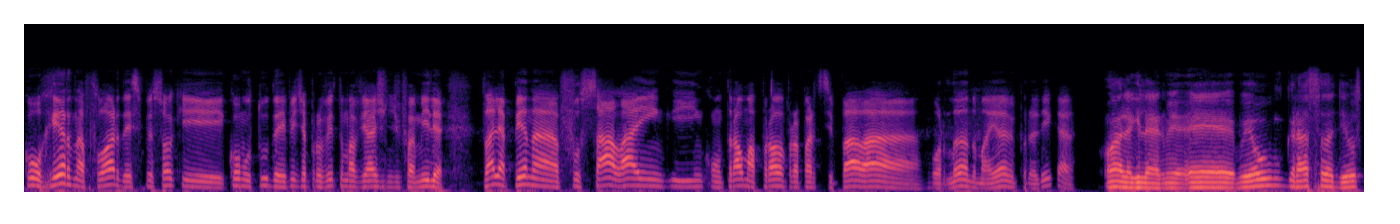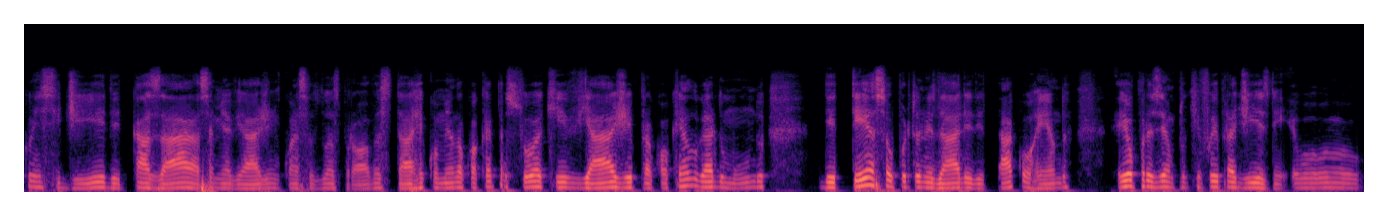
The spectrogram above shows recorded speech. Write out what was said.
correr na Flórida, esse pessoal que, como tu, de repente aproveita uma viagem de família, vale a pena fuçar lá e, e encontrar uma prova para participar lá, Orlando, Miami, por ali, cara? Olha, Guilherme, é, eu, graças a Deus, coincidi de casar essa minha viagem com essas duas provas, tá? Recomendo a qualquer pessoa que viaje para qualquer lugar do mundo de ter essa oportunidade de estar correndo. Eu, por exemplo, que fui para Disney, eu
